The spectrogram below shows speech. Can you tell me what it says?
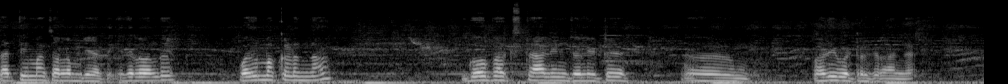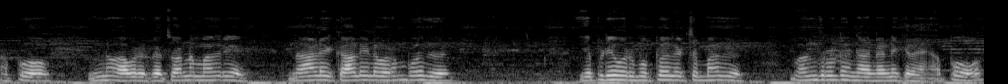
சத்தியமாக சொல்ல முடியாது. இதில் வந்து பொதுமக்களும் தான் கோபாக் ஸ்டாலின் சொல்லிட்டு பதிவிட்டுருக்குறாங்க. அப்போது இன்னும் அவருக்கு சொன்ன மாதிரி நாளை காலையில் வரும்போது எப்படியும் ஒரு முப்பது லட்சமாவது வந்துடும் நான் நினைக்கிறேன். அப்போது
